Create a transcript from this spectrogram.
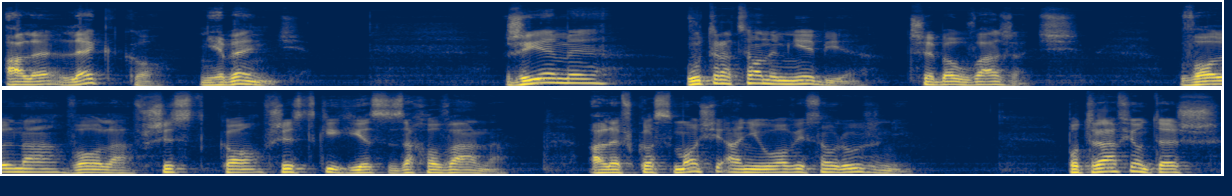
ale lekko nie będzie. Żyjemy w utraconym niebie trzeba uważać. Wolna wola wszystko, wszystkich jest zachowana, ale w kosmosie aniołowie są różni. Potrafią też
